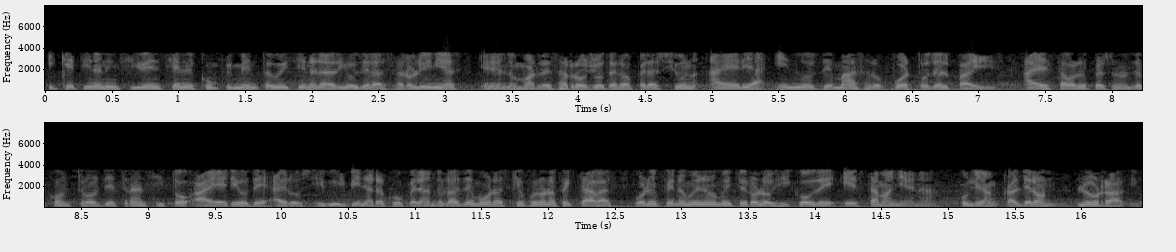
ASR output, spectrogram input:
y que tienen incidencia en el cumplimiento de de las aerolíneas y en el normal desarrollo de la operación aérea en los demás aeropuertos del país. A esta hora el personal de control de tránsito aéreo de Aerocivil viene recuperando las demoras que fueron afectadas por el fenómeno meteorológico de esta mañana. Julián Calderón, Blue Radio.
